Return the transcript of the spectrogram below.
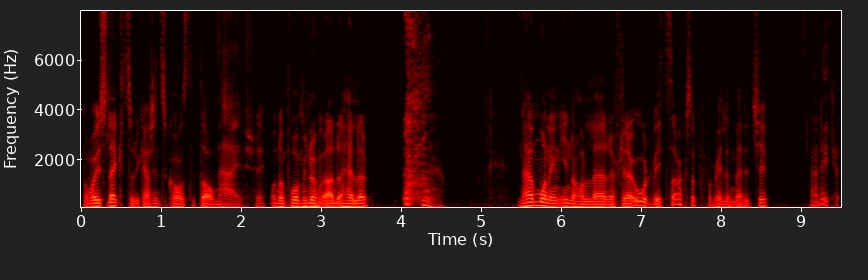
de var ju släkt så det kanske inte är så konstigt om, Nej, om de påminner om varandra heller. Den här målningen innehåller flera ordvitsar också på familjen Medici. Ja, det är kul.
